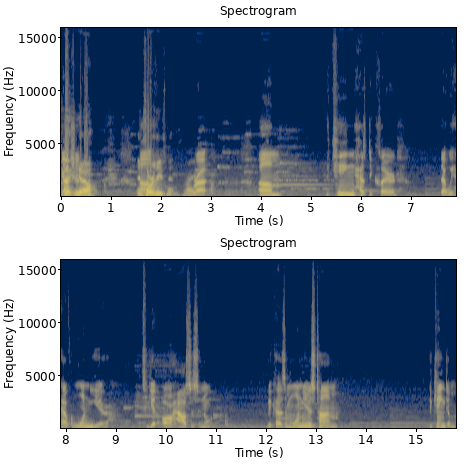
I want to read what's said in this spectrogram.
Gotcha. you know, and so Um, are these men, right? right. Um, the king has declared that we have one year to get our houses in order, because in one year's time, the kingdom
